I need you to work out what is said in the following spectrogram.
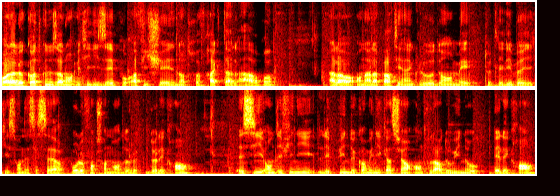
Voilà le code que nous allons utiliser pour afficher notre fractal arbre. Alors, on a la partie include, on met toutes les librairies qui sont nécessaires pour le fonctionnement de l'écran. Ici, on définit les pins de communication entre l'Arduino et l'écran.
